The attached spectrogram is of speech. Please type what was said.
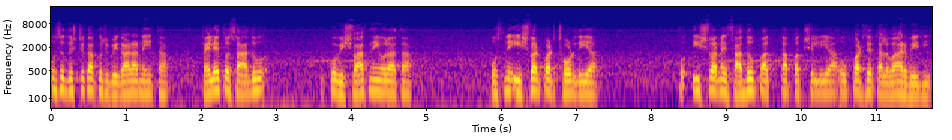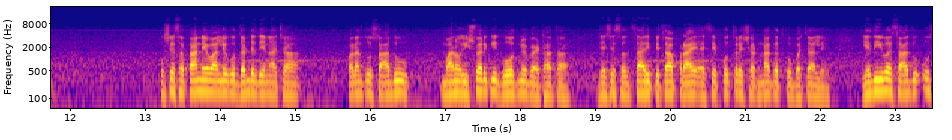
उस दुष्ट का कुछ बिगाड़ा नहीं था। पहले तो साधु को विश्वास नहीं हो रहा था। उसने ईश्वर पर छोड़ दिया। तो ईश्वर ने साधु का पक्ष लिया, ऊपर से तलवार भेजी। उसे सताने वाले को दंड देना चाहा, परंतु साधु मानो ईश्वर की गोद में बैठा था। जैसे संसारी पिता प्राय ऐसे पुत्र शरणागत को बचा ले। यदि वह साधु उस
